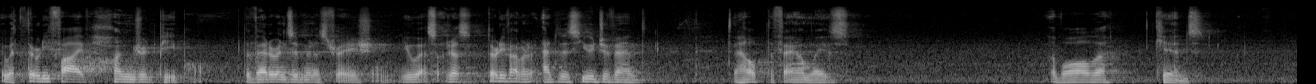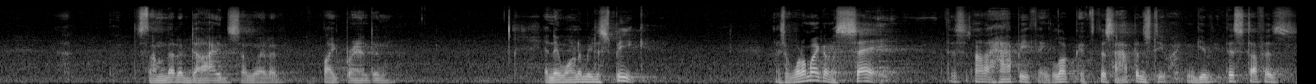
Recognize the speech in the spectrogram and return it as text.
There were 3,500 people, the Veterans Administration, U.S., just 3,500 at this huge event to help the families of all the kids. Some that have died, some that have, like Brandon. And they wanted me to speak. I said, What am I going to say? This is not a happy thing. Look, if this happens to you, I can give you this stuff is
